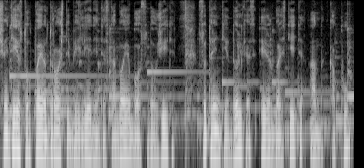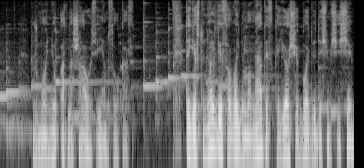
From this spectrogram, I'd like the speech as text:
Šventieji stulpai ir drošti bei lėdinti stabai buvo sudaužyti, sutrinti į dulkes ir išbarstyti ant kapų žmonių atnašavusių jiems aukas. Taigi 18 savo valdymo metais, kai Jošiui buvo 26,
